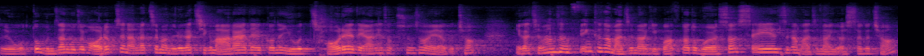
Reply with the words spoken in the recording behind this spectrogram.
이것도 문장 구조가 어렵진 않았지만 우리가 지금 알아야 될 거는 이 절에 대한 해석 순서예요, 그렇죠? 얘가 지금 항상 think가 마지막이고 아까도 뭐였어? says가 마지막이었어, 그렇죠?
